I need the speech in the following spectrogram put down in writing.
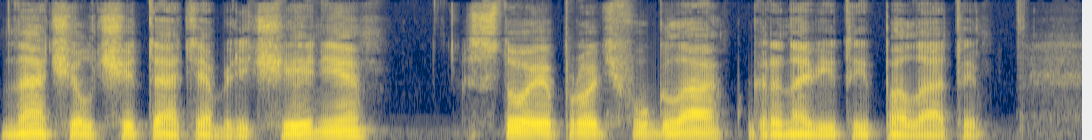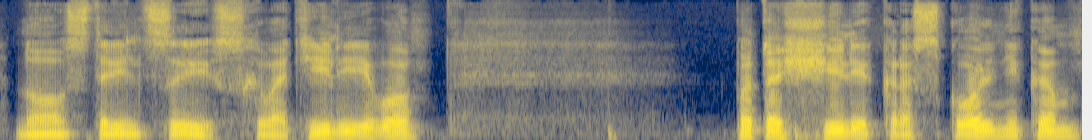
начал читать обличение, стоя против угла грановитой палаты, но стрельцы схватили его, потащили к раскольникам,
